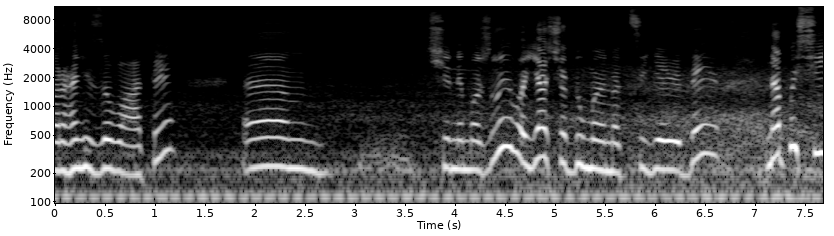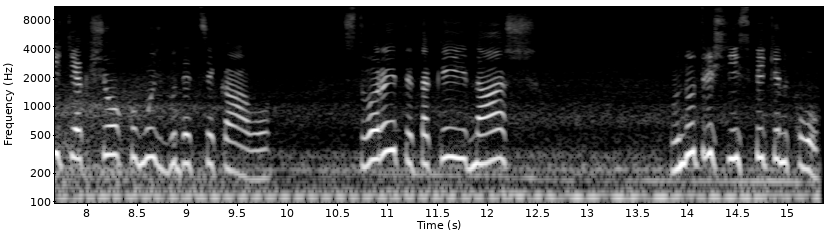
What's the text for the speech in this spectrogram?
організувати. Ем, чи неможливо. Я ще думаю над цією ідеєю. Напишіть, якщо комусь буде цікаво, створити такий наш внутрішній спікінг-клуб.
